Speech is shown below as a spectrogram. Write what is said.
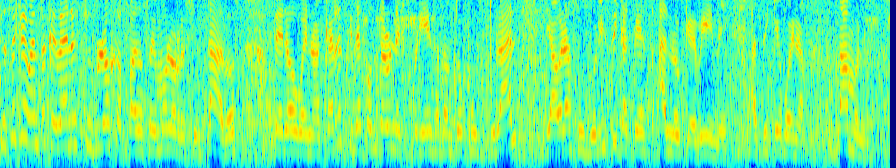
Yo sé que el momento que vean este blog capaz sabemos los resultados, pero bueno, acá les quería contar una experiencia tanto cultural y ahora futbolística que es a lo que vine. Así que bueno, vámonos.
